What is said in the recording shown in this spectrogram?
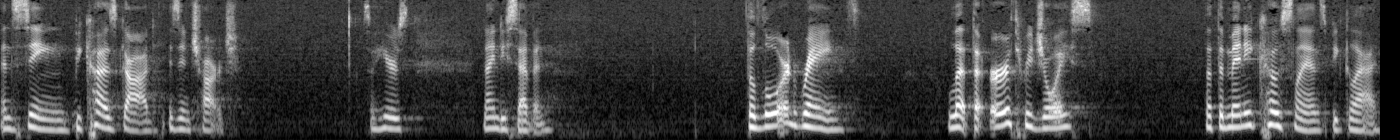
and sing because God is in charge. So here's 97. The Lord reigns. Let the earth rejoice let the many coastlands be glad.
